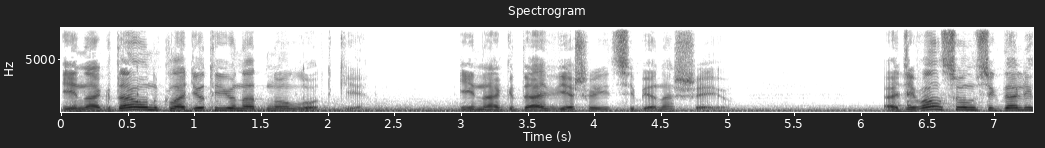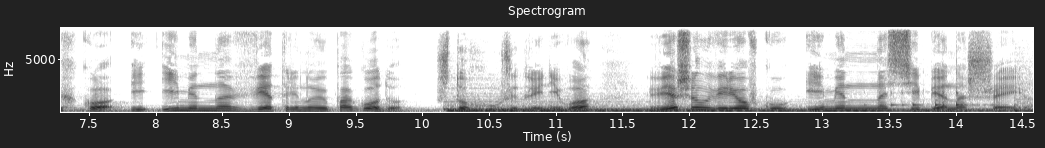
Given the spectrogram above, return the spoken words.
Иногда он кладет ее на дно лодки, иногда вешает себе на шею. Одевался он всегда легко и именно в ветреную погоду, что хуже для него, вешал веревку именно себе на шею.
